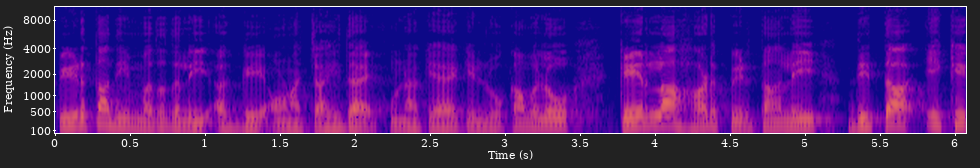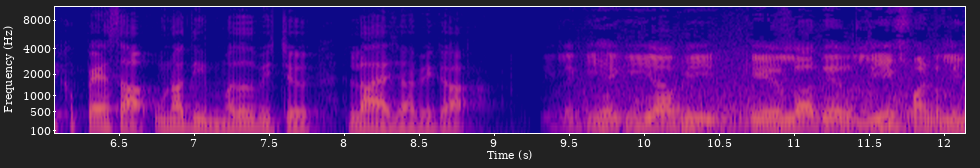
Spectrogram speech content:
ਪੀੜਤਾਂ ਦੀ ਮਦਦ ਲਈ ਅੱਗੇ ਆਉਣਾ ਚਾਹੀਦਾ ਹੈ। ਉਹਨਾਂ ਕਿਹਾ ਹੈ ਕਿ ਲੋਕਾਂ ਵੱਲੋਂ ਕੇਰਲਾ ਹੜ੍ਹ ਪੀੜਤਾਂ ਲਈ ਦਿੱਤਾ ਇੱਕ ਇੱਕ ਪੈਸਾ ਉਹਨਾਂ ਦੀ ਮਦਦ ਵਿੱਚ ਲਾਇਆ ਜਾਵੇਗਾ। ਲੱਗੀ ਹੈਗੀ ਆ ਵੀ ਕੇਰਲਾ ਦੇ ਰਿਲੀਫ ਫੰਡ ਲਈ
